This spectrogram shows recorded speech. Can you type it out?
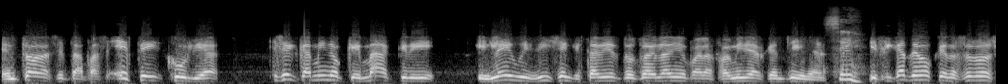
en todas las etapas. Este, Julia, es el camino que Macri y Lewis dicen que está abierto todo el año para la familia argentina. Sí. Y fíjate vos que nosotros,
